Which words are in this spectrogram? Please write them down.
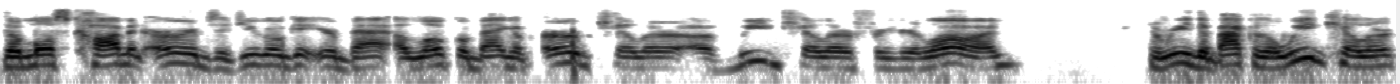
The most common herbs, if you go get your bag, a local bag of herb killer of weed killer for your lawn, and read the back of the weed killer,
